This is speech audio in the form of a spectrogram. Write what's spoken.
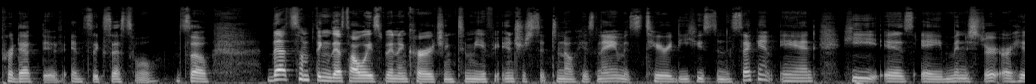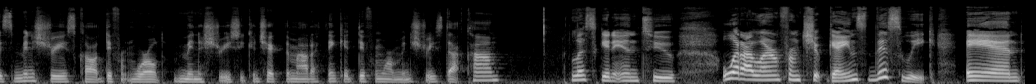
productive and successful. So that's something that's always been encouraging to me. If you're interested to know his name, it's Terry D. Houston II, and he is a minister, or his ministry is called Different World Ministries. You can check them out, I think, at differentworldministries.com. Let's get into what I learned from Chip Gaines this week. And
